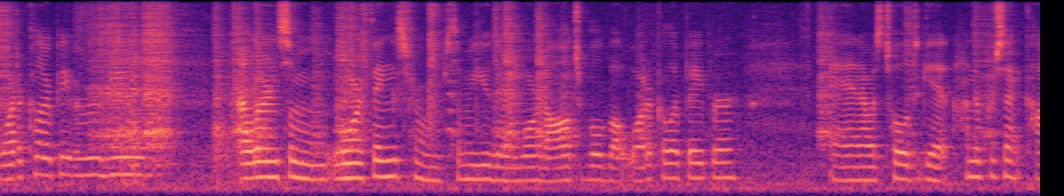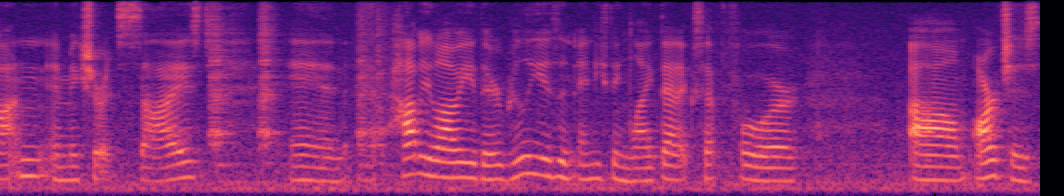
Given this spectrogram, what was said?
watercolor paper review, I learned some more things from some of you that are more knowledgeable about watercolor paper and I was told to get 100% cotton and make sure it's sized. And at Hobby Lobby, there really isn't anything like that except for um, arches.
